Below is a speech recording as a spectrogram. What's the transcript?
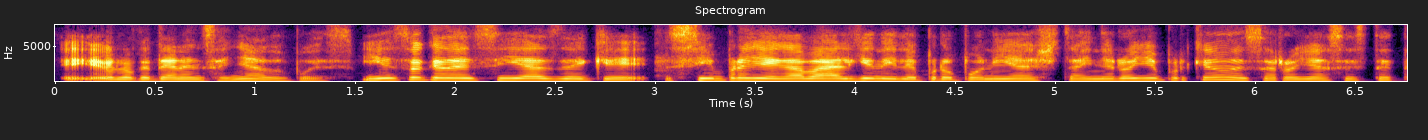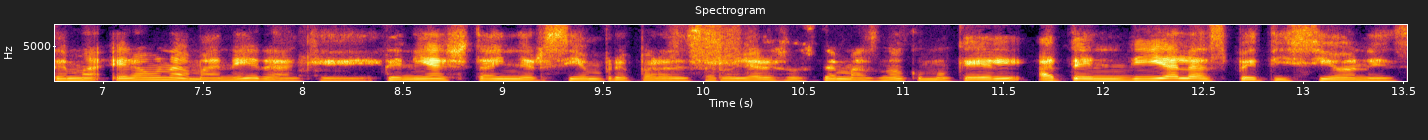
es eh, lo que te han enseñado, pues. Y eso que decías de que siempre llegaba alguien y le proponía a Steiner, oye, ¿por qué no desarrollas este tema? Era una manera que tenía Steiner siempre para desarrollar esos temas, ¿no? Como que él atendía las peticiones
